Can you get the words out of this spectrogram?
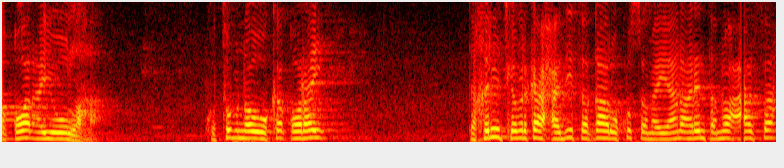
aqoon ayuu lahaa. Kutubna wuu ka qoray. Takhriijka markaa axaadiidka qaar uu ku sameeyaana arrinta noocaasa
